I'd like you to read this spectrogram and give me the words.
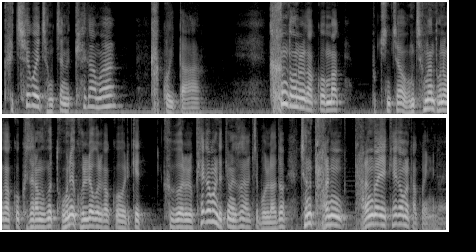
그 최고의 정점의 쾌감을 갖고 있다. 큰 돈을 갖고 막 진짜 엄청난 돈을 갖고 그 사람은 그 돈의 권력을 갖고 이렇게 그거를 쾌감을 느끼면서 살지 몰라도 저는 다른 다른 거에 쾌감을 갖고 있는 거예요.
